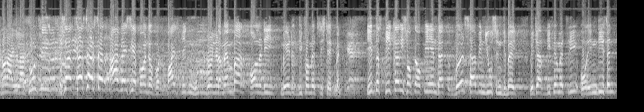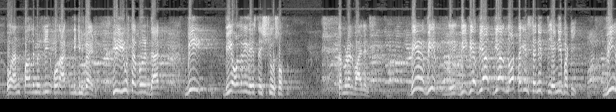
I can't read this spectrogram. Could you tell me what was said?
No, no, I will ask. Rule 3. Sir, sir, sir, sir. I am raising a point of order. While speaking, the member already made a defamatory statement. If the speaker is of the opinion that words have been used in debate which are defamatory or indecent or unparliamentary or undignified, he used the word that we we already raised the issues of communal violence. We, we, we, we, are, we are not against any, anybody. We,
